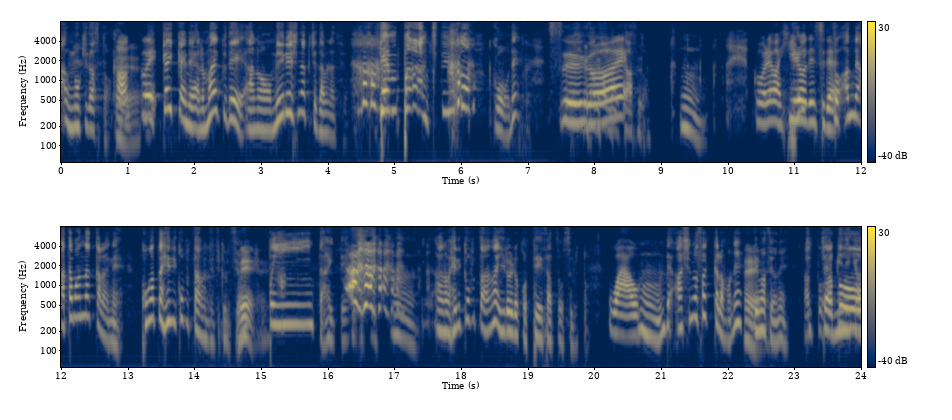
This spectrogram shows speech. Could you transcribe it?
あ 動き出すとかっこいい一。回一回ねあのマイクであの命令しなくちゃダメなんですよ「電パンチ!」って言うとこうねすごい。出すと、うん、これはヒーローですねそう。あんで頭の中からね小型ヘリコプターが出てくるんですよねねプイーンって入って、うん、あのヘリコプターがいろいろこう偵察をすると Wow. うん、で足の先からもね、ええ。出ますよね。ちあとっちゃいミニカーが。あ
